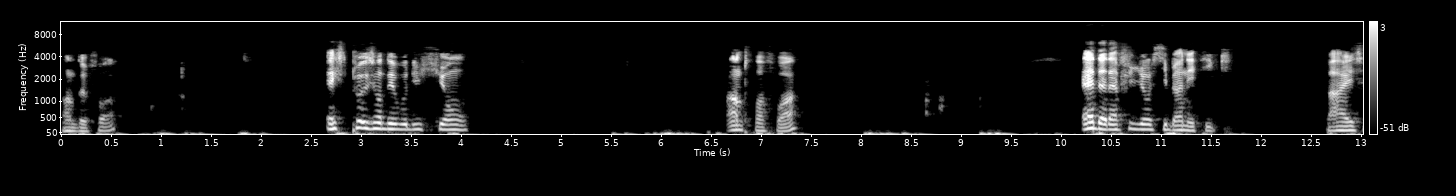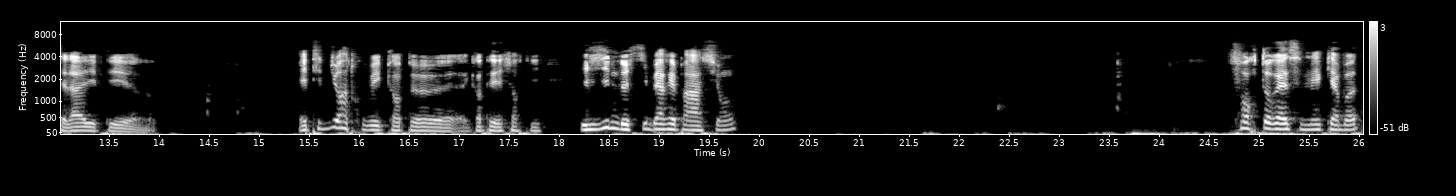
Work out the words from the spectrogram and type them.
En deux fois. Explosion d'évolution. En trois fois. Aide à la fusion cybernétique. Pareil, celle-là, elle était, euh, était dure à trouver quand, euh, quand elle est sortie. Usine de cyber-réparation. Forteresse Mechabot.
